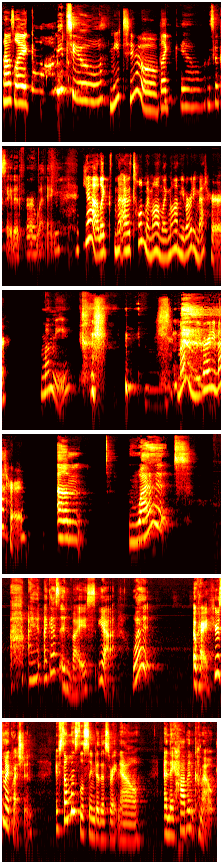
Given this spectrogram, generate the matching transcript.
And I was like, Oh, me too. me too. Like, Ew, I'm so excited for our wedding. yeah, like my, I told my mom, like, mom, you've already met her. Mummy. Mom, you've already met her. Um, what? I I guess advice. Yeah. What? Okay. Here's my question: If someone's listening to this right now and they haven't come out,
